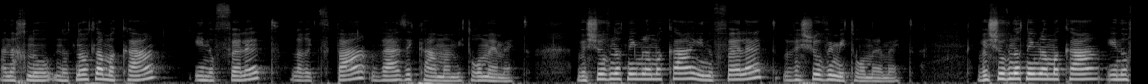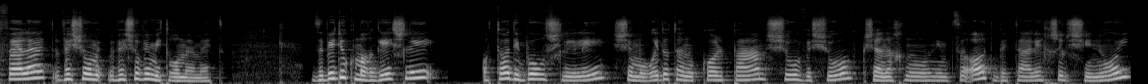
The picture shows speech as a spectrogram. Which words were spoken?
אנחנו נותנות לה מכה, היא נופלת לרצפה ואז היא קמה, מתרוממת. ושוב נותנים לה מכה, היא נופלת ושוב היא מתרוממת. ושוב נותנים לה מכה, היא נופלת ושוב, ושוב היא מתרוממת. זה בדיוק מרגיש לי אותו דיבור שלילי שמוריד אותנו כל פעם שוב ושוב כשאנחנו נמצאות בתהליך של שינוי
